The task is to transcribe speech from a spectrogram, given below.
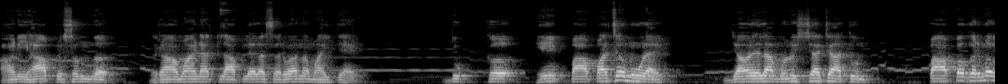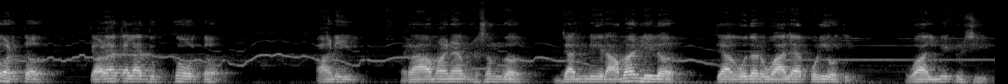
आणि हा प्रसंग रामायणातला आपल्याला सर्वांना माहिती आहे. दुःख हे पापाचं मूळ आहे. ज्या वेळेला मनुष्याच्या हातून पापकर्म घडतं त्यावेळेला त्याला दुःख होतं. आणि रामायणा प्रसंग ज्यांनी रामायण लिहिलं त्या अगोदर वाल्या कोळी होते वाल्मिक ऋषी.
